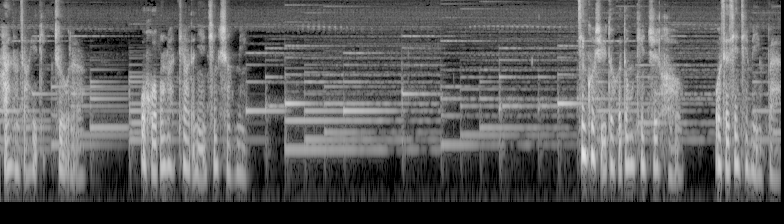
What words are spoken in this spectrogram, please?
寒冷早已顶住了我活蹦乱跳的年轻生命。经过许多个冬天之后，我才渐渐明白，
